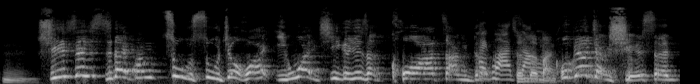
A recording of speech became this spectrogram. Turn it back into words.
嗯，学生时代光住宿就花一万七个月，是很夸张的。太夸张了。我不要讲学生，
